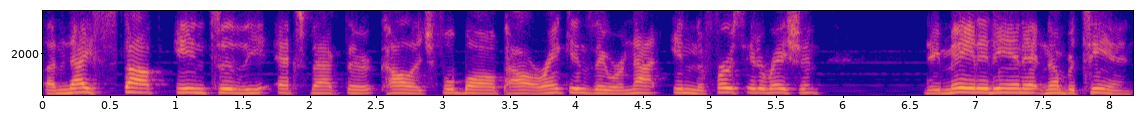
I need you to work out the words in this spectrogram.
a nice stop into the X Factor college football power rankings. They were not in the first iteration. They made it in at number 10.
